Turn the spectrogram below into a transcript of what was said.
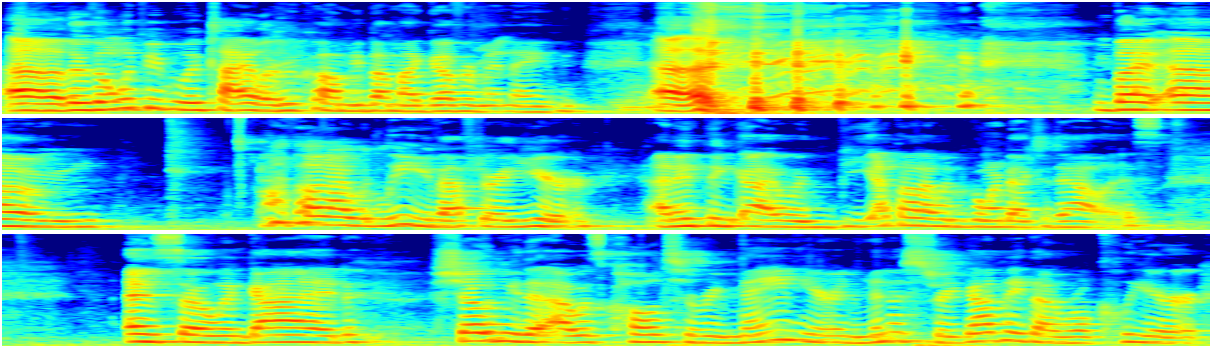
Uh, they're the only people in Tyler who call me by my government name. Uh, but um, I thought I would leave after a year. I didn't think I would be, I thought I would be going back to Dallas. And so when God showed me that I was called to remain here in ministry, God made that real clear.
